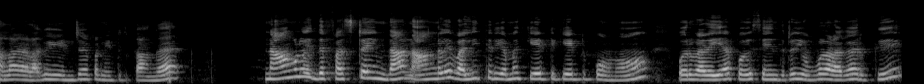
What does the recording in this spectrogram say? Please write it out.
நல்லா அழகாக என்ஜாய் பண்ணிகிட்டு இருக்காங்க. நாங்களும் இது ஃபஸ்ட் டைம் தான் நாங்களே வழி தெரியாமல் கேட்டு கேட்டு போனோம். ஒரு வழியாக போய் சேர்ந்துட்டோம். எவ்வளோ அழகாக இருக்குது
